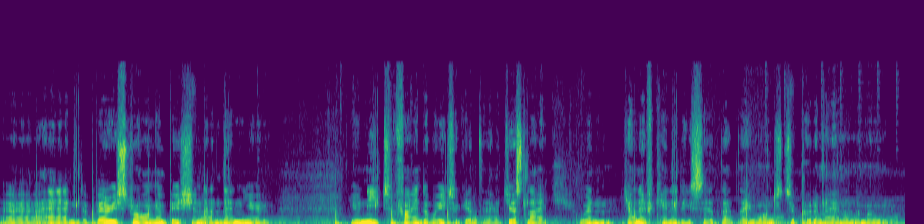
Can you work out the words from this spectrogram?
uh, and a very strong ambition, and then you you need to find a way to get there. Just like when John F. Kennedy said that they wanted to put a man on the moon.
